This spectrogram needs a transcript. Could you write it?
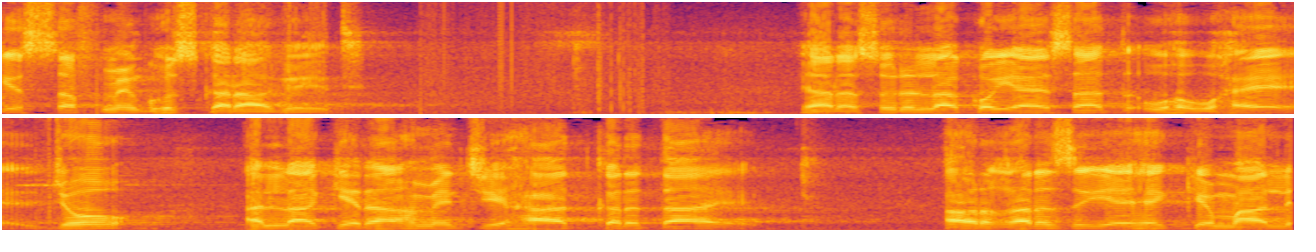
کے صف میں گھس کر آ گئے تھے۔ یا رسول اللہ، کوئی ایسا وہ ہے جو اللہ کی راہ میں جہاد کرتا ہے اور غرض یہ ہے کہ مال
